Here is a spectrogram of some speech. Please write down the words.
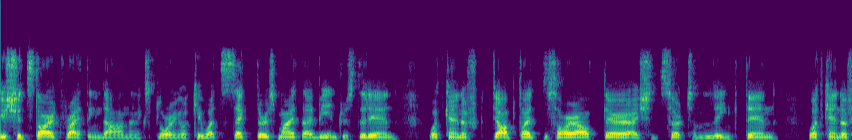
you should start writing down and exploring okay what sectors might i be interested in? What kind of job titles are out there? I should search on linkedin. What kind of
